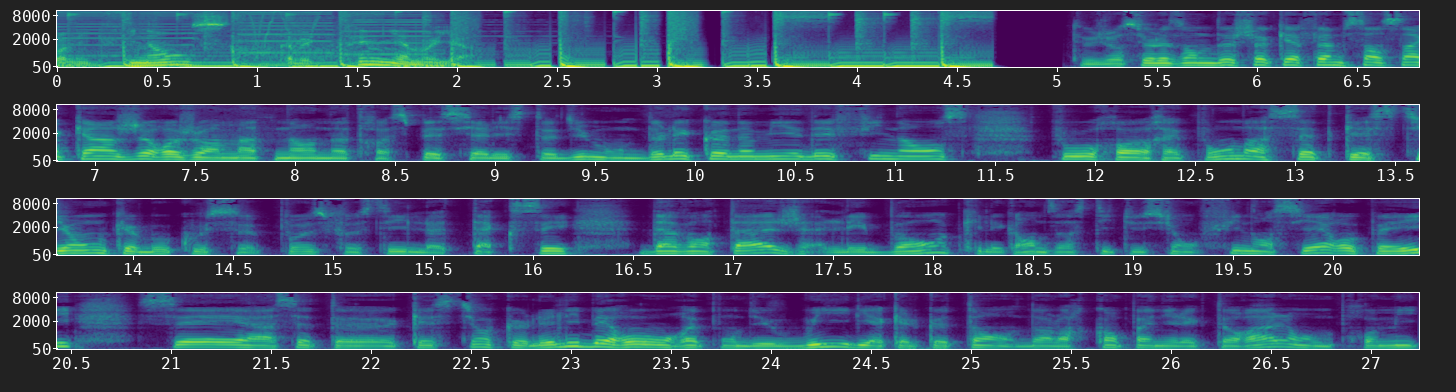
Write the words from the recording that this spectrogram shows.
chronique avec Prime Moya. Toujours sur les ondes de choc FM 105.1, je rejoins maintenant notre spécialiste du monde de l'économie et des finances pour euh, répondre à cette question que beaucoup se posent. Faut-il taxer davantage les banques, les grandes institutions financières au pays? C'est à cette euh, question que les libéraux ont répondu oui il y a quelque temps dans leur campagne électorale, ont promis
